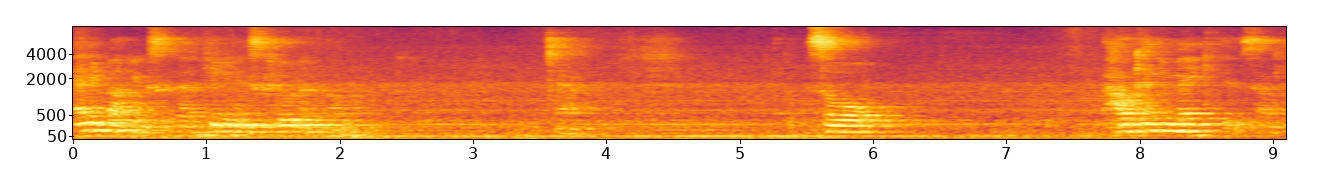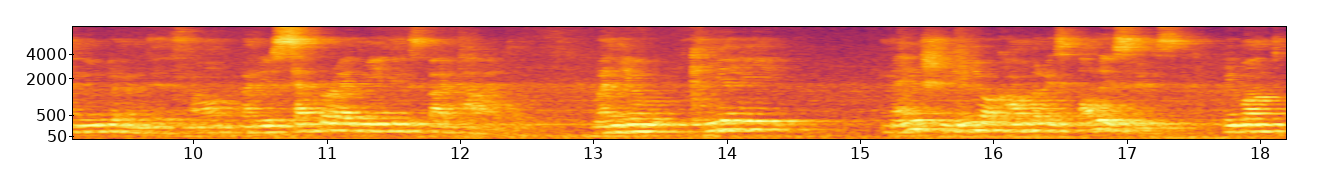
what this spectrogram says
anybody ex uh, feeling excluded. Yeah. So how can you make this? How can you implement this? No? When you separate meetings by type, when you clearly mention in your company's policies, we want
